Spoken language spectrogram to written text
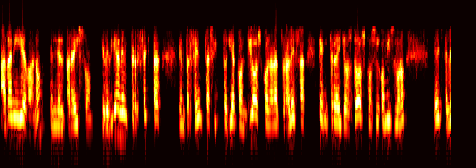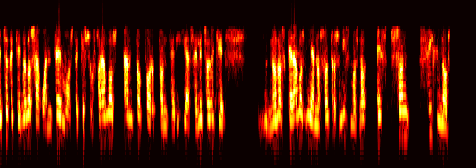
Adán y Eva, ¿no? En el paraíso, que vivían en perfecta en perfecta sintonía con Dios, con la naturaleza, entre ellos dos, consigo mismo, ¿no? El hecho de que no nos aguantemos, de que suframos tanto por tonterías, el hecho de que no nos queramos ni a nosotros mismos, ¿no? Es, son signos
